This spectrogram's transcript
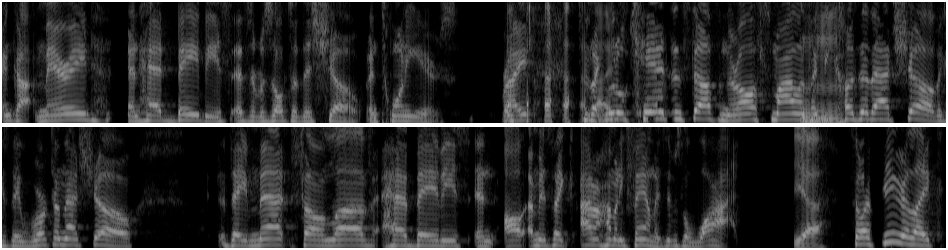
and got married and had babies as a result of this show in 20 years. Right? So it's like Nice. little kids and stuff, and they're all smiling. It's Mhm. like because of that show, because they worked on that show, they met, fell in love, had babies, and all. I mean, it's like I don't know how many families. It was a lot. Yeah. So I figure like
